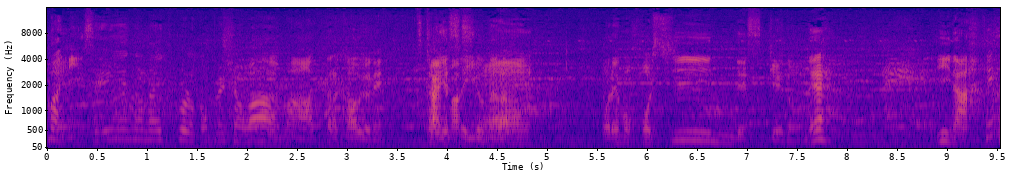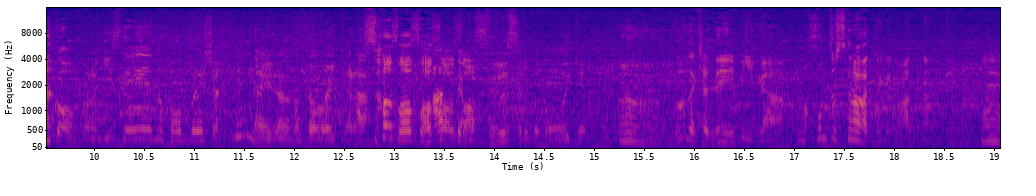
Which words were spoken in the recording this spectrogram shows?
まあ2000円のナイキプロのコンプレッションはまああったら買うよね。使いやすい。色ならば俺も欲しいんですけどね。いいな。結構この2000円のコンプレッション変な色のこと多いからそうそうそうそうあってもスルーすること多いけどね。うん。今回ちょっとネイビーが、まあ、ほんと少なかったけどあったんで。うん。や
